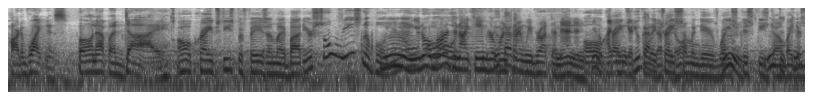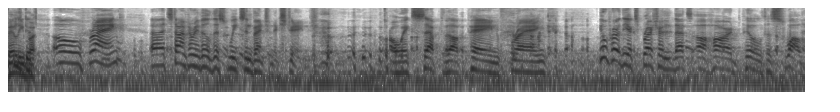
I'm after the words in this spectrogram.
Heart of Whiteness. Bon appetit. Oh, cripes, these buffets on my body are so reasonable. you know, Mm, you know, Marge Oh, and I came here one gotta- time. We brought them in, and Oh, you know, I didn't get you gotta fooled up try some of their Rice Mm. Krispies Mm, down by the belly button. Oh, Frank, uh, it's time to reveal this week's invention exchange. Oh, accept the pain, Frank. You've heard the expression, that's a hard pill to swallow.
